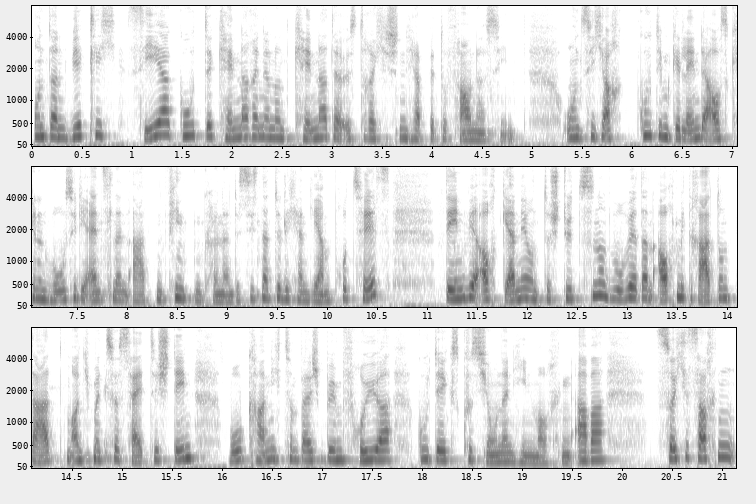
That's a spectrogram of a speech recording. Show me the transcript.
und dann wirklich sehr gute Kennerinnen und Kenner der österreichischen Herpetofauna sind und sich auch gut im Gelände auskennen, wo sie die einzelnen Arten finden können. Das ist natürlich ein Lernprozess, den wir auch gerne unterstützen und wo wir dann auch mit Rat und Tat manchmal zur Seite stehen. Wo kann ich zum Beispiel im Frühjahr gute Exkursionen hinmachen? Aber solche Sachen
